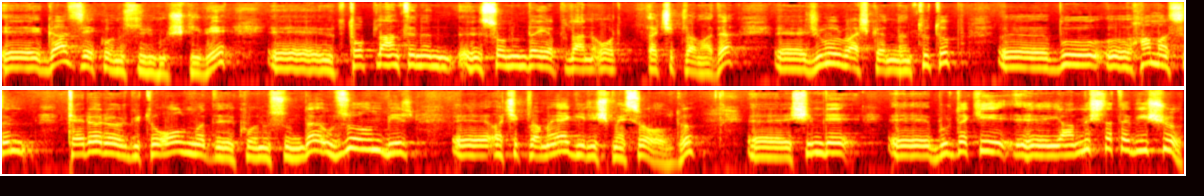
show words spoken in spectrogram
e, Gazze konusuymuş gibi e, toplantının e, sonunda yapılan o açıklamada e, Cumhurbaşkanı'nın tutup e, bu e, Hamas'ın terör örgütü olmadığı konusunda uzun bir e, açıklamaya girişmesi oldu. E, şimdi e, buradaki e, yanlış da tabii şu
